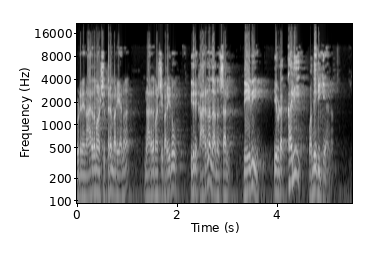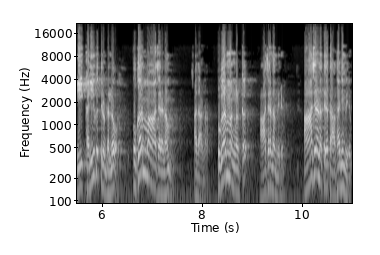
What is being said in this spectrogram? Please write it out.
ഉടനെ നാരദമാഷി ഉത്തരം പറയാണ്. നാരദമാഷി പറയുന്നു ഇതിന് കാരണം എന്താണെന്ന് വെച്ചാൽ ദേവി ഇവിടെ കലി വന്നിരിക്കുകയാണ്. ഈ കലിയുഗത്തിലുണ്ടല്ലോ പുകർമാചരണം അതാണ്. പുകർമ്മങ്ങൾക്ക് ആചരണം വരും. ആചരണത്തിന് പ്രാധാന്യം വരും.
